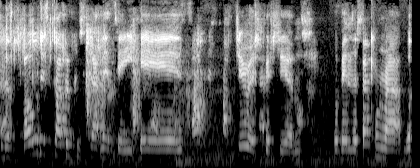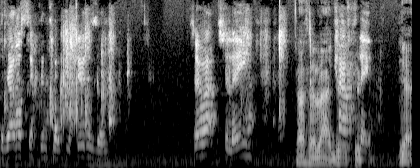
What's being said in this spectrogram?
so the oldest type of Christianity is Jewish Christians within the second round, with the realm of second temple Judaism. So actually, That's a lie. Catholic. Yeah,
